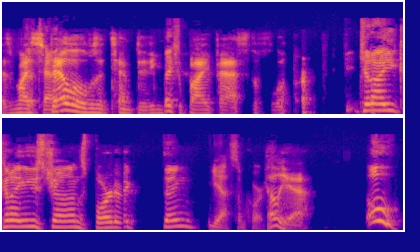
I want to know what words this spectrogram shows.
as my A spell was attempting to bypass the floor. Can I can I use John's bardic thing? yes, of course. Hell yeah! Oh,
